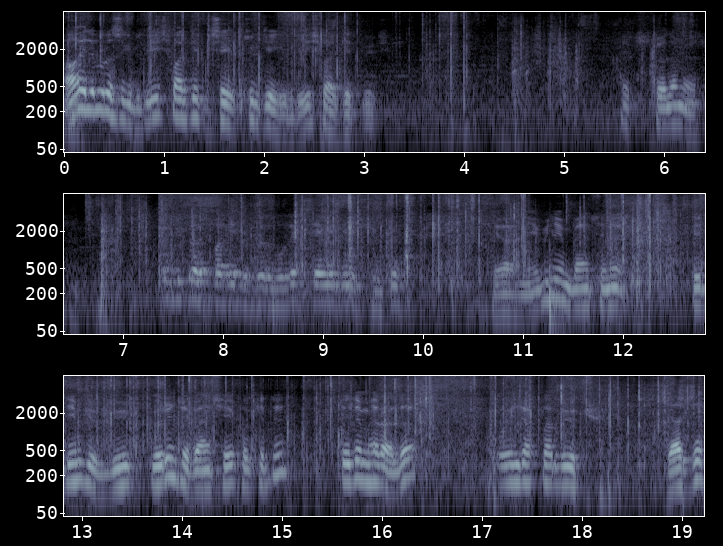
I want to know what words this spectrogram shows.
Aile burası gibi diyor. Hiç fark etmiyor. Şey Türkiye gibi diyor. Hiç fark etmiyor. Hiç söylemiyorsun. Bir kız paket yapıyordu burada. Hiç sevmediğim çünkü. Ya ne bileyim ben seni dediğim gibi büyük görünce ben şey paketi dedim herhalde oyuncaklar büyük. Gelecek.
